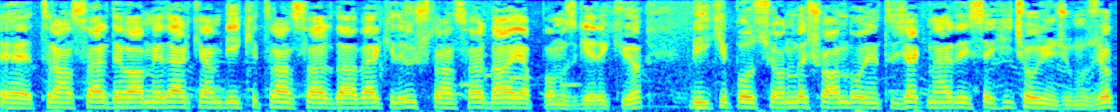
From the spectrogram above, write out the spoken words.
e, transfer devam ederken bir iki transfer daha belki de üç transfer daha yapmamız gerekiyor. Bir iki pozisyonda şu anda oynatacak neredeyse hiç oyuncumuz yok.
